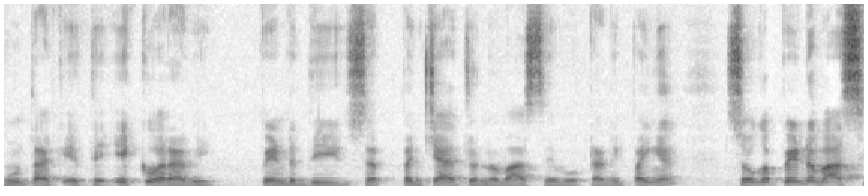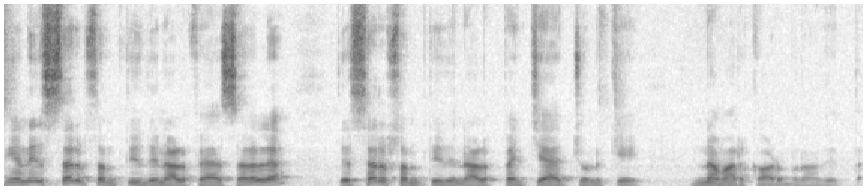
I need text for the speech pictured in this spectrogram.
ਹੁਣ ਤੱਕ ਇੱਥੇ ਇੱਕ ਵਾਰ ਵੀ ਪਿੰਡ ਦੀ ਸ- ਪੰਚਾਇਤ ਚੁਣਨ ਵਾਸਤੇ ਵੋਟਾਂ ਨਹੀਂ ਪਾਈਆਂ। ਸਗੋਂ ਪਿੰਡ ਵਾਸੀਆਂ ਨੇ ਸਰਬਸੰਮਤੀ ਦੇ ਨਾਲ ਫੈਸਲਾ ਲਿਆ ਤੇ ਸਰਬਸੰਮਤੀ ਦੇ ਨਾਲ ਪੰਚਾਇਤ ਚੁਣ ਕੇ ਨਵਾਂ ਰਿਕਾਰਡ ਬਣਾ ਦਿੱਤਾ।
